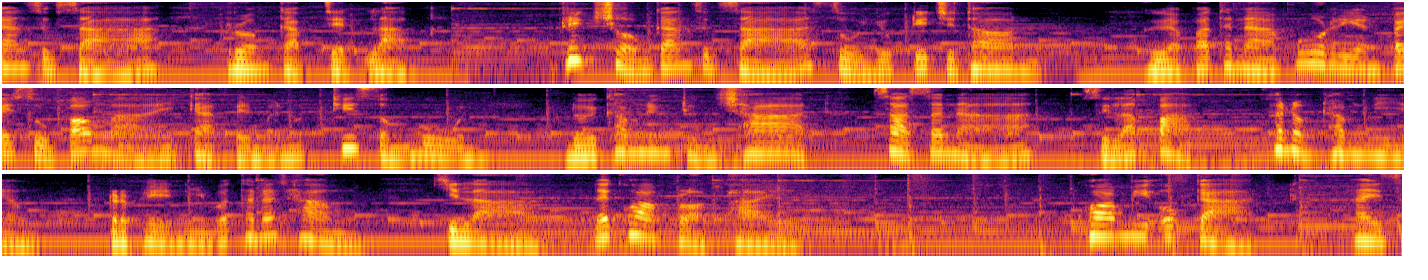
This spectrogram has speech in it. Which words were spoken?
การศึกษา รวมกับ 7 หลัก พลิกโฉมการศึกษาสู่ยุคดิจิทัล เพื่อพัฒนาผู้เรียนไปสู่เป้าหมายการเป็นมนุษย์ที่สมบูรณ์ โดยคำนึงถึงชาติ ศาสนา ศิลปะ ขนบธรรมเนียม ประเพณีวัฒนธรรม กีฬา และความปลอดภัย ความมีโอกาส ให้เส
